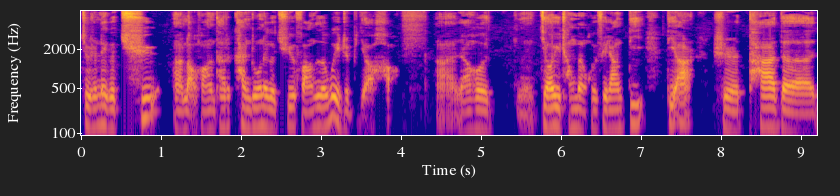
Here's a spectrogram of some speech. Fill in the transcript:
就是那个区啊，老房子他是看中那个区房子的位置比较好啊，然后嗯，交易成本会非常低。第二。是他的，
